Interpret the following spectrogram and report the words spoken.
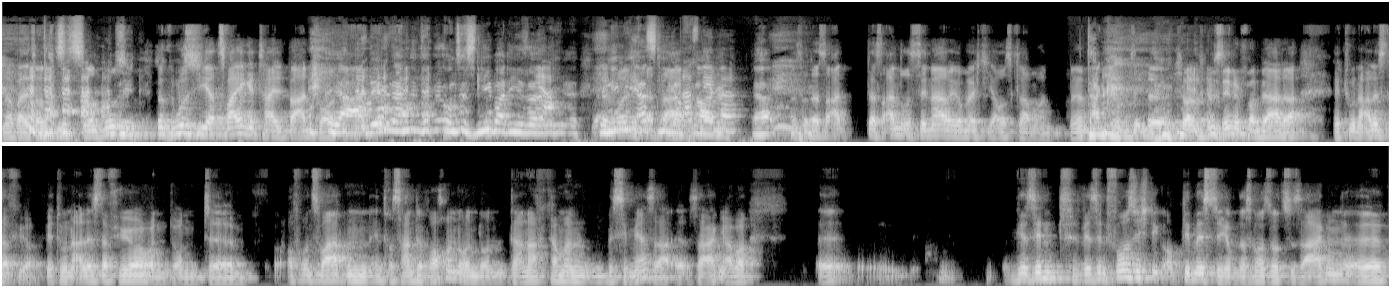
Ne, weil sonst, ist, sonst, muss ich, sonst, muss ich, sie ja zweigeteilt beantworten. Ja, dann, uns ist lieber diese, ja. wir nehmen die Erstliga-Frage. Ja. Also das, das andere Szenario möchte ich ausklammern. Ne? Danke. Im Sinne, schon im Sinne von Werder. Wir tun alles dafür. Wir tun alles dafür und, und äh, auf uns warten interessante Wochen und, und danach kann man ein bisschen mehr sa sagen, aber äh, wir sind, wir sind vorsichtig optimistisch, um das mal so zu sagen, äh,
